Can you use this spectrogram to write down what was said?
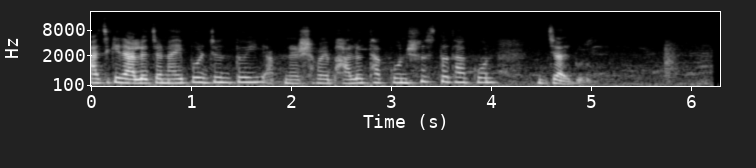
আজকের আলোচনা এই পর্যন্তই। আপনারা সবাই ভালো থাকুন, সুস্থ থাকুন। জয় গুরু।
